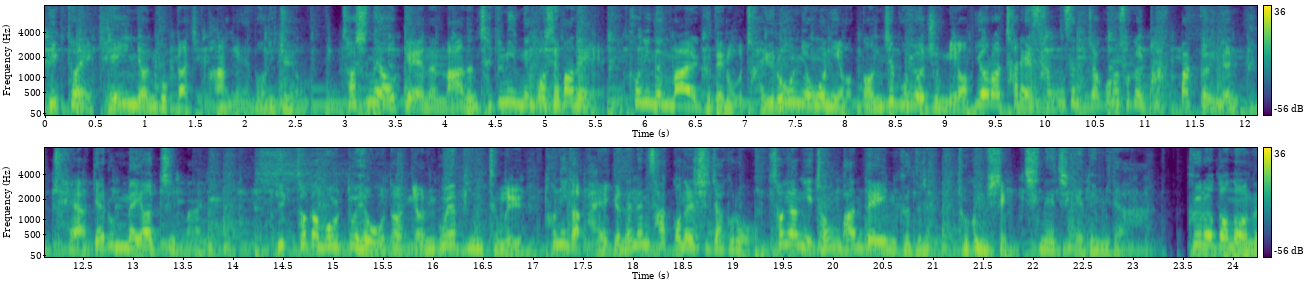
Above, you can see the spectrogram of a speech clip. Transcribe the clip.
빅터의 개인 연구까지 방해해버리죠. 자신의 어깨에는 많은 책임이 있는 것에 반해 토니는 말 그대로 자유로운 영혼이 어떤지 보여주며 여러 차례 상습적으로 속을 박박 긁는 최악의 룸메였지만 빅터가 몰두해오던 연구의 빈틈을 토니가 발견해낸 사건을 시작으로 성향이 정반대인 그들은 조금씩 친해지게 됩니다. 그러던 어느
